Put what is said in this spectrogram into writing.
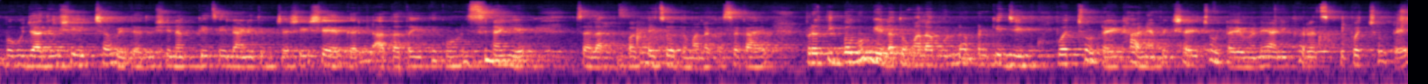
बघू ज्या दिवशी इच्छा होईल त्या दिवशी नक्कीच येईल आणि तुमच्याशी शेअर करेल. आता तर इथे कोणीच नाही आहे चला बघायचं होतं मला कसं काय. प्रतीक बघून गेला तो मला बोलला पण की जिम खूपच छोटं आहे ठाण्यापेक्षाही छोटं आहे म्हणे आणि खरंच खूपच छोटं आहे.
